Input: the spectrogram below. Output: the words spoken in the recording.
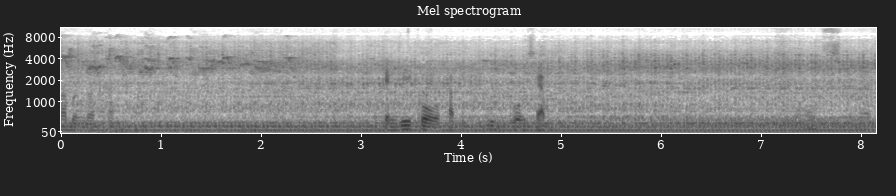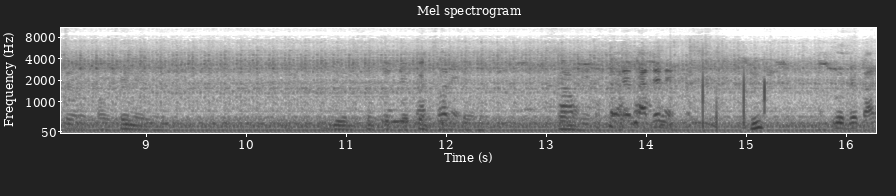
มาเบิ่งรถครับ เป็นวีโก้ครับวีโก้แชมป์ของเพื่อนเองยืนเป็นตัวเป็นเป็นเป็นเดียวกันได้เนี่ยรุ่นเดียวกัน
